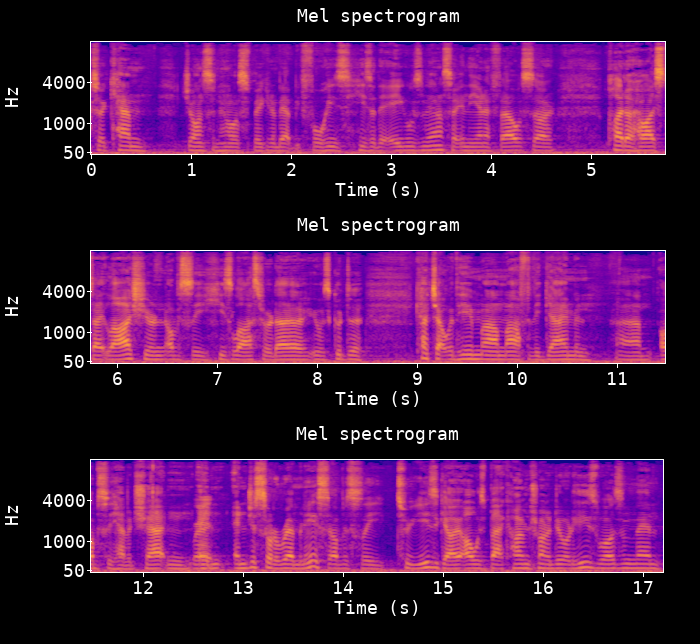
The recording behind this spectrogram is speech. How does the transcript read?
So Cam Johnston, who I was speaking about before, he's he's at the Eagles now, so in the NFL. So played Ohio State last year, and obviously his last rodeo. It was good to catch up with him um, after the game and um, obviously have a chat and, Right. and and just sort of reminisce. Obviously, two years ago, I was back home trying to do what his was, and then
